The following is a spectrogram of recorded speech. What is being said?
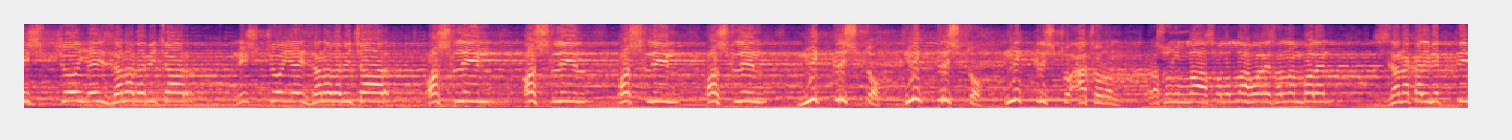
নিশ্চয় এই জানা ব্যভিচার নিশ্চয় এই জানা ব্যভিচার অশ্লীল অশ্লীল অশ্লীল অশ্লীল, নিকৃষ্ট নিকৃষ্ট নিকৃষ্ট আচরণ। রসুল্লাহ সাল্লাম বলেন, জানাকারী ব্যক্তি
